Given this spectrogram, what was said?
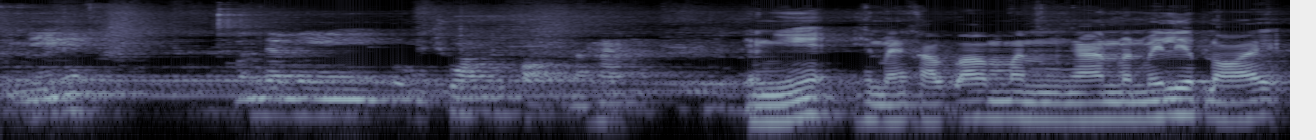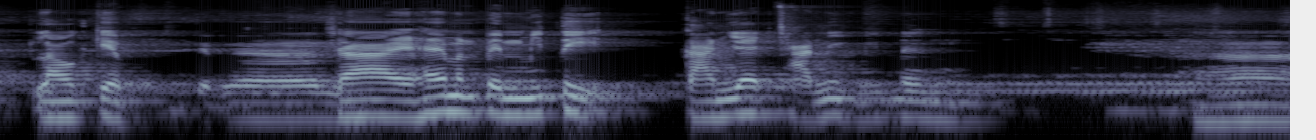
ทีนี้มันจะมีตรงช่วงขอบนะฮะอย่างนี้เห็นไหมครับว่ามันงานมันไม่เรียบร้อย เราเก็บเก็บงานใช่ให้มันเป็นมิติการแยกชั้นอีกนิดนึงอ่า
